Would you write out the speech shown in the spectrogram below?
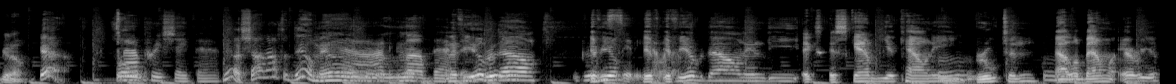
you know, yeah. So I appreciate that. yeah, shout out to them, man. Yeah, I love that. And if you ever down, if you if, if you ever down in the Escambia County, Mhm. Brewton, Mhm. Alabama area, you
